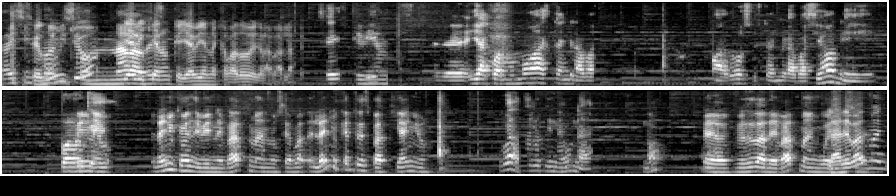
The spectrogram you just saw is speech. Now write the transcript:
ahí sí no he Según visto yo, nada. ya dijeron que ya habían acabado de grabarla. Sí, Qué bien. eh, y Aquamomoa está en grabación. A dos está en grabación y. Porque, Viene- el año que viene viene Batman. O sea, el año que entra es Batiaño. bueno, solo tiene una, ¿no? Pero pues es la de Batman, güey. la de o sea, Batman.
